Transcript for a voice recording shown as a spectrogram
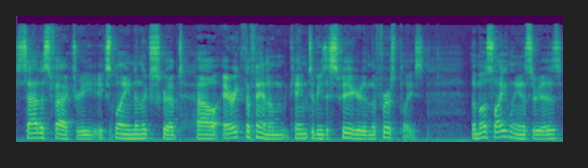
satisfactory explained in the script how Erik the Phantom came to be disfigured in the first place. The most likely answer is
